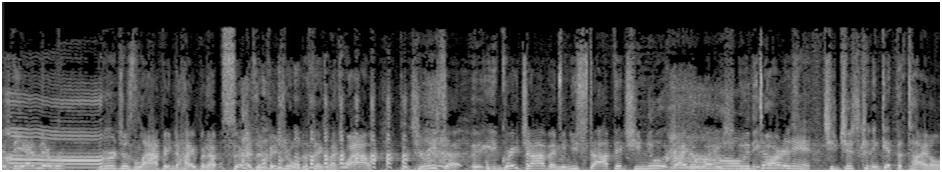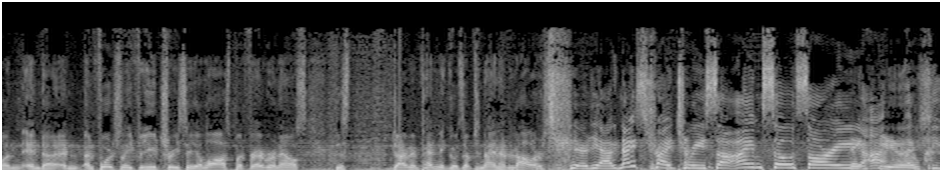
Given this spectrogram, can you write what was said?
at the end there, we, we were just laughing to hype it up so, as a visual to think like, wow. But Teresa, uh, great job. I mean, you stopped it. She knew it right away. She Oh, knew the artist. it. She just couldn't get the title, and and, uh, and unfortunately for you, Teresa, you lost. But for everyone else, this diamond pendant goes up to nine hundred dollars. Yeah, nice try, Teresa. I'm so sorry. Thank you. I- she-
